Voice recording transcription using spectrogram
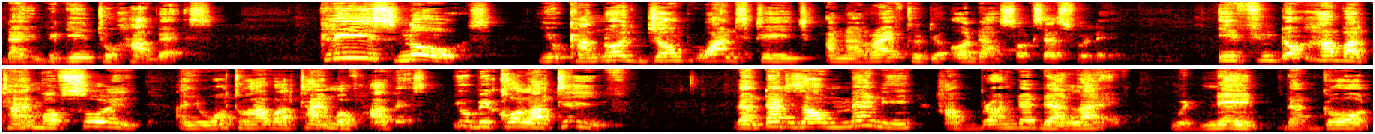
that you begin to harvest. Please know you cannot jump one stage and arrive to the other successfully. If you don't have a time of sowing and you want to have a time of harvest, you'll be thief. Then that is how many have branded their life with name that God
